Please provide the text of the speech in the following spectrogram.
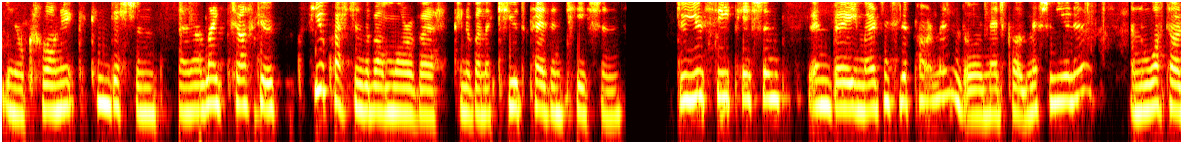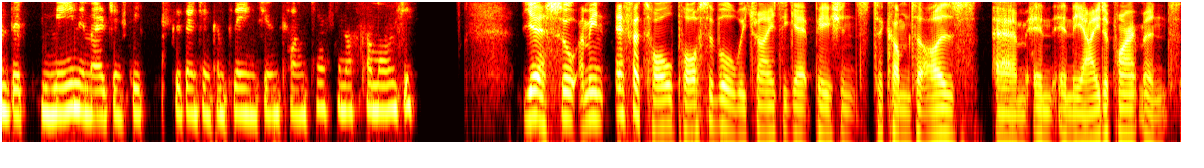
you know chronic conditions and i'd like to ask you a few questions about more of a kind of an acute presentation do you see patients in the emergency department or medical admission units and what are the main emergency presenting complaints you encounter in ophthalmology Yes, so I mean, if at all possible, we try to get patients to come to us um, in in the eye department,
